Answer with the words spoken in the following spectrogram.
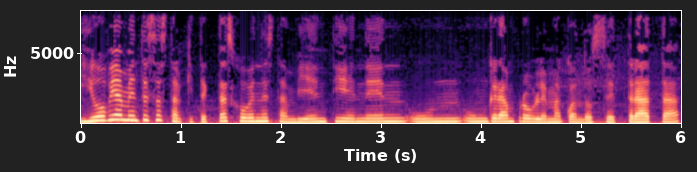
y obviamente esas arquitectas jóvenes también tienen un, gran problema cuando se trata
